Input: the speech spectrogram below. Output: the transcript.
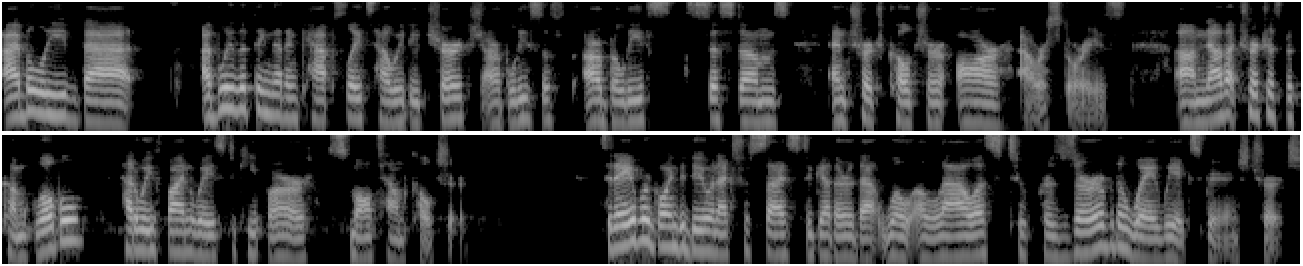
I believe that I believe the thing that encapsulates how we do church, our beliefs, our beliefs systems, and church culture are our stories. Um, now that church has become global, how do we find ways to keep our small town culture? Today, we're going to do an exercise together that will allow us to preserve the way we experience church.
